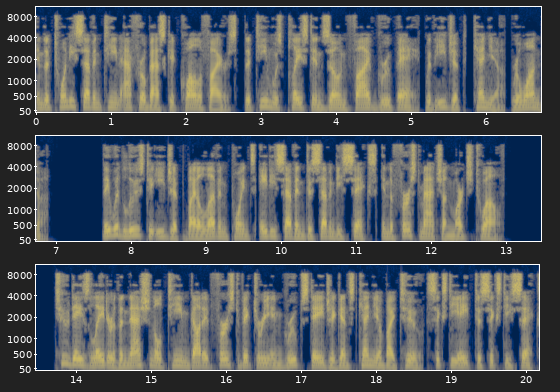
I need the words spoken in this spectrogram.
In the 2017 Afrobasket qualifiers, the team was placed in Zone 5 Group A, with Egypt, Kenya, Rwanda. They would lose to Egypt by 11 points 87 to 76 in the first match on March 12. Two days later the national team got its first victory in group stage against Kenya by 2 68 to -66.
